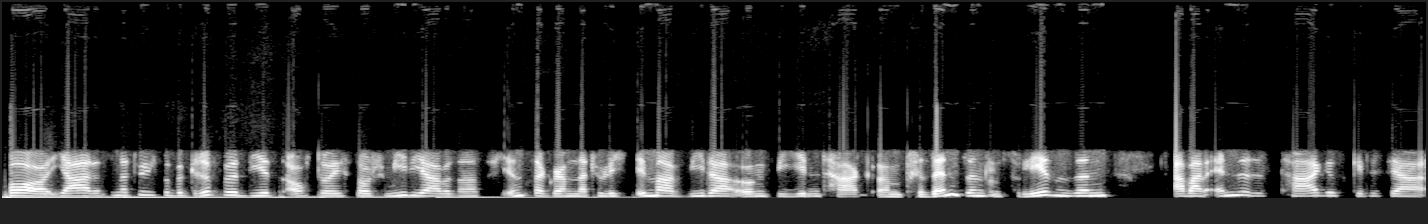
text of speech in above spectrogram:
Boah, ja, das sind natürlich so Begriffe, die jetzt auch durch Social Media, besonders durch Instagram, natürlich immer wieder irgendwie jeden Tag ähm, präsent sind und zu lesen sind. Aber am Ende des Tages geht es ja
